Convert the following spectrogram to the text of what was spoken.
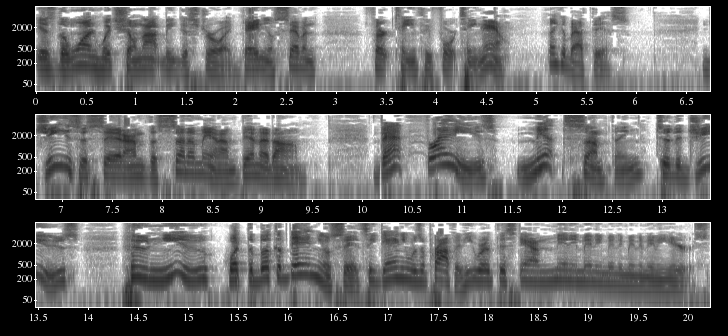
is the one which shall not be destroyed. Daniel 7, 13 through 14. Now, think about this. Jesus said, I'm the son of man, I'm Ben Adam. That phrase meant something to the Jews who knew what the book of Daniel said. See, Daniel was a prophet. He wrote this down many, many, many, many, many years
